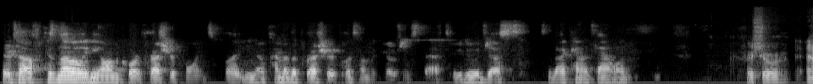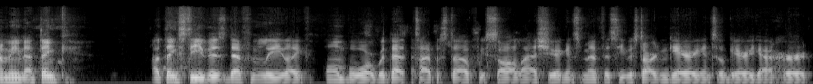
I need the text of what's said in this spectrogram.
they're tough because not only the encore pressure points, but you know, kind of the pressure it puts on the coaching staff to to adjust to that kind of talent. For sure. I mean, I think I think Steve is definitely like on board with that type of stuff. We saw last year against Memphis, he was starting Gary until Gary got hurt.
